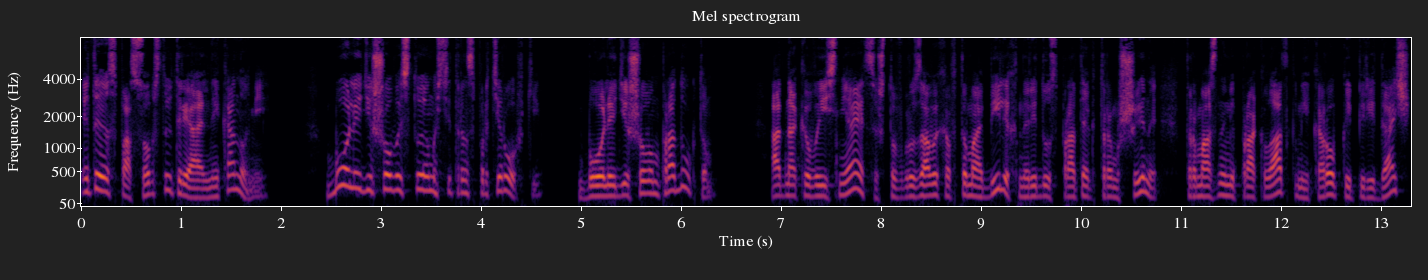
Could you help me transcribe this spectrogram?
Это способствует реальной экономии. Более дешевой стоимости транспортировки, более дешевым продуктам, Однако выясняется, что в грузовых автомобилях наряду с протектором шины, тормозными прокладками и коробкой передач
